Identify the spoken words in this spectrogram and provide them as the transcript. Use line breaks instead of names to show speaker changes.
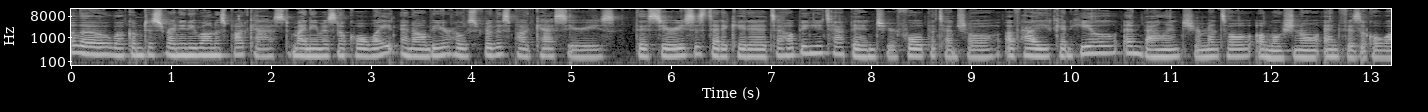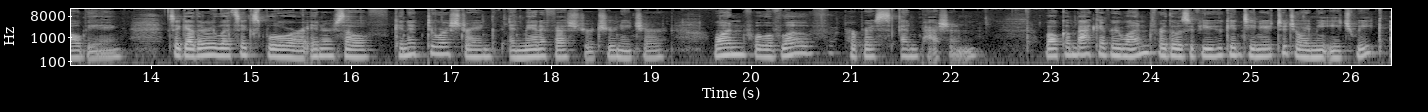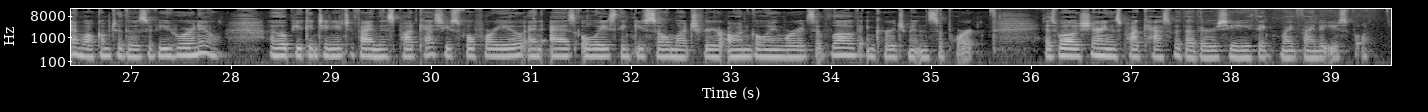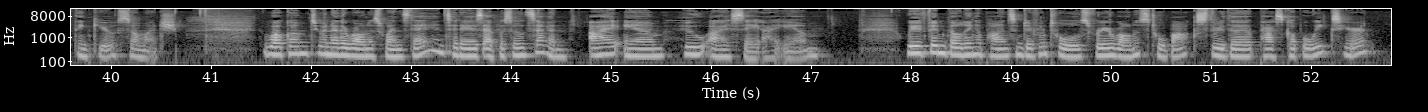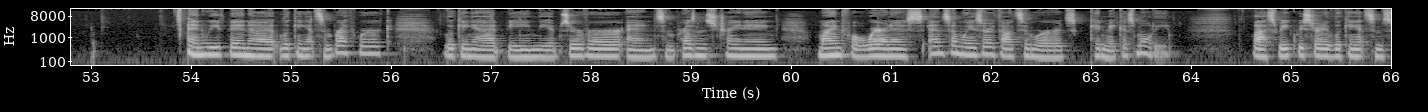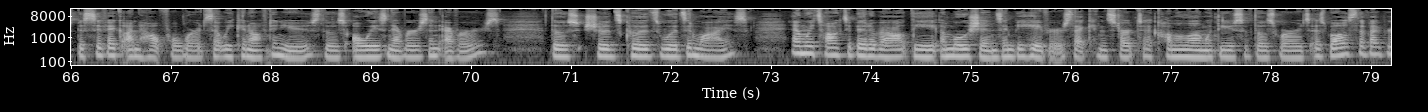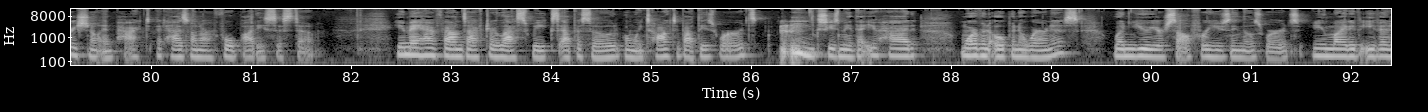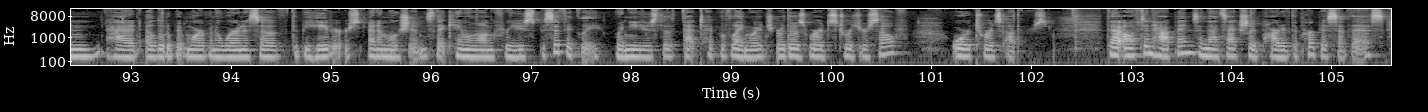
Hello, welcome to Serenity Wellness Podcast. My name is Nicole White, and I'll be your host for this podcast series. This series is dedicated to helping you tap into your full potential of how you can heal and balance your mental, emotional, and physical well being. Together, let's explore our inner self, connect to our strength, and manifest your true nature one full of love, purpose, and passion. Welcome back, everyone, for those of you who continue to join me each week, and welcome to those of you who are new. I hope you continue to find this podcast useful for you, and as always, thank you so much for your ongoing words of love, encouragement, and support, as well as sharing this podcast with others who you think might find it useful. Thank you so much. Welcome to another Wellness Wednesday, and today is episode 7 I Am Who I Say I Am. We've been building upon some different tools for your wellness toolbox through the past couple weeks here, and we've been uh, looking at some breath work, looking at being the observer and some presence training, mindful awareness, and some ways our thoughts and words can make us moldy. Last week, we started looking at some specific unhelpful words that we can often use those always, nevers, and evers, those shoulds, coulds, woulds, and whys. And we talked a bit about the emotions and behaviors that can start to come along with the use of those words, as well as the vibrational impact it has on our full body system. You may have found after last week's episode, when we talked about these words, excuse me, that you had more of an open awareness when you yourself were using those words. You might have even had a little bit more of an awareness of the behaviors and emotions that came along for you specifically when you use the, that type of language or those words towards yourself or towards others. That often happens, and that's actually part of the purpose of this.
